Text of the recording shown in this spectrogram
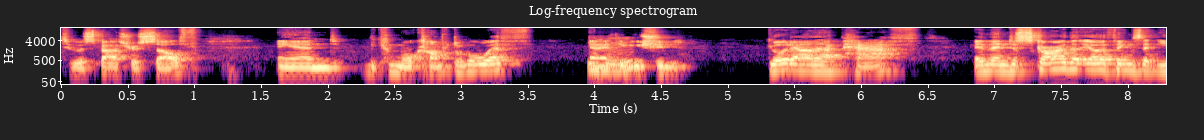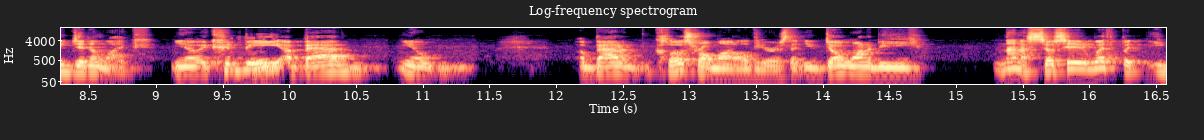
to espouse yourself and become more comfortable with And Mm-hmm. I think you should go down that path and then discard the other things that you didn't like. You know, it could be Mm-hmm. a bad, you know, a bad close role model of yours that you don't want to be not associated with, but you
